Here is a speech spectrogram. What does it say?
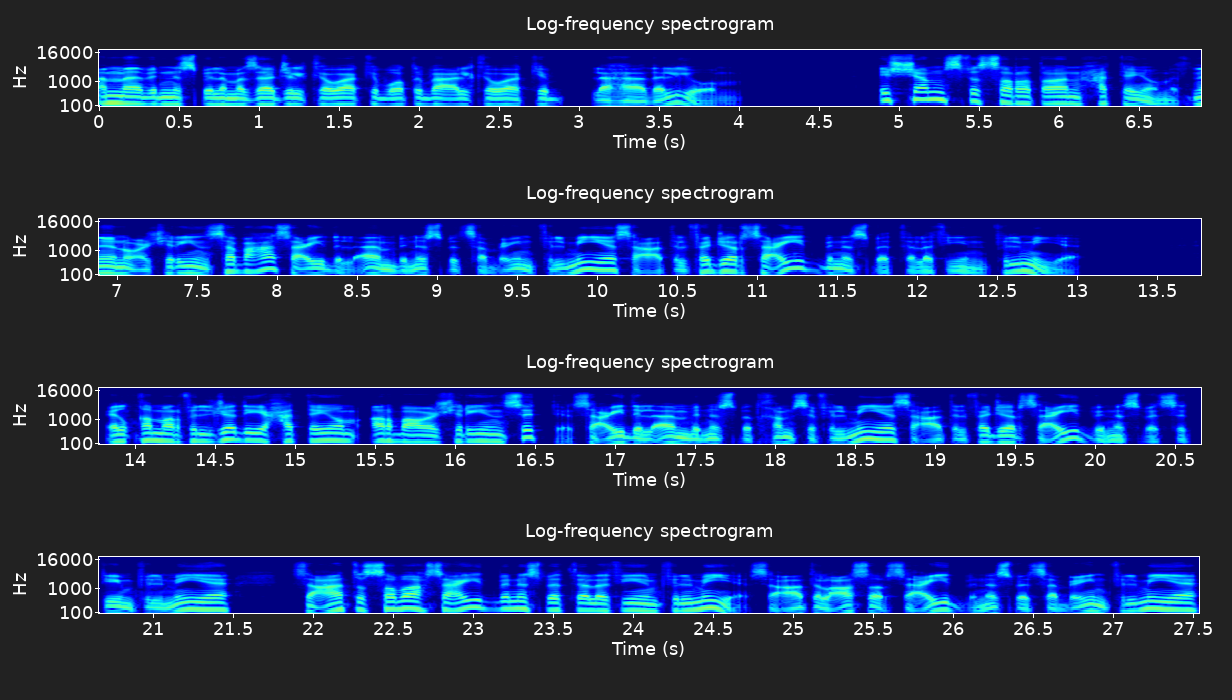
أما بالنسبة لمزاج الكواكب وطباع الكواكب لهذا اليوم. الشمس في السرطان حتى يوم 22 سبعة سعيد الآن بنسبة 70% ساعة الفجر سعيد بنسبة 30% القمر في الجدي حتى يوم 24 ستة سعيد الآن بنسبة 5% ساعات الفجر سعيد بنسبة 60% ساعات الصباح سعيد بنسبة 30% ساعات العصر سعيد بنسبة 70%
